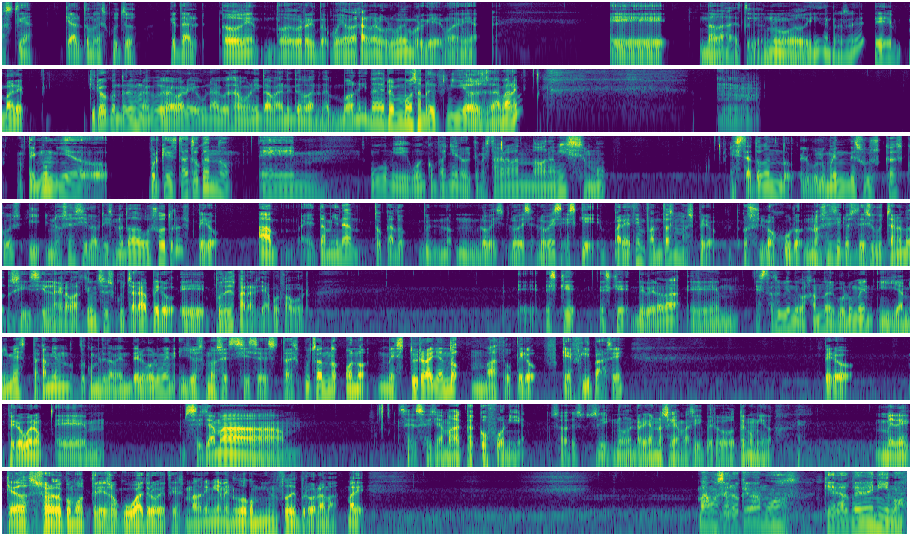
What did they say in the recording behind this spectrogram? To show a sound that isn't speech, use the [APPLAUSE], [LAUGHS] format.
Hostia, qué alto me escucho. ¿Qué tal? ¿Todo bien? ¿Todo correcto? Voy a bajarme el volumen porque, madre mía. Eh, nada, estoy en un nuevo día, no sé. Eh, vale, quiero contaros una cosa, ¿vale? Una cosa bonita, bonita, bonita, hermosa, preciosa, ¿vale? Mm. Tengo miedo porque está tocando. Eh, Hugo, mi buen compañero, el que me está grabando ahora mismo, está tocando el volumen de sus cascos y no sé si lo habréis notado vosotros, pero eh, también ha tocado. ¿Lo ves? ¿Lo ves? ¿Lo ves? Es que parecen fantasmas, pero os lo juro. No sé si lo estáis escuchando, si, si en la grabación se escuchará, pero eh, ¿puedes parar ya, por favor? Eh, es que, es que, de verdad, em, está subiendo y bajando el volumen y a mí me está cambiando completamente el volumen y yo no sé si se está escuchando o no. Me estoy rayando mazo, pero que flipas, ¿eh? Pero, pero bueno, em, se llama se, llama cacofonía, ¿sabes? Sí, no, en realidad no se llama así, pero tengo miedo. Me he quedado sordo como tres o cuatro veces. Madre mía, menudo comienzo de programa. Vale. Vamos a lo que vamos, que a lo que venimos.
